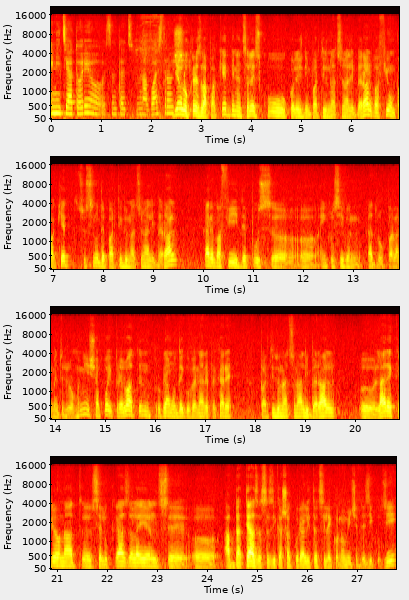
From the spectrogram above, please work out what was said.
Inițiatorii sunteți dumneavoastră? Eu și... lucrez la pachet, bineînțeles, cu colegi din Partidul Național Liberal. Va fi un pachet susținut de Partidul Național Liberal, care va fi depus uh, uh, inclusiv în cadrul Parlamentului României și apoi preluat în programul de guvernare pe care Partidul Național Liberal uh, l-a recreionat, uh, se lucrează la el, se uh, updatează, să zic așa, cu realitățile economice de zi cu zi,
